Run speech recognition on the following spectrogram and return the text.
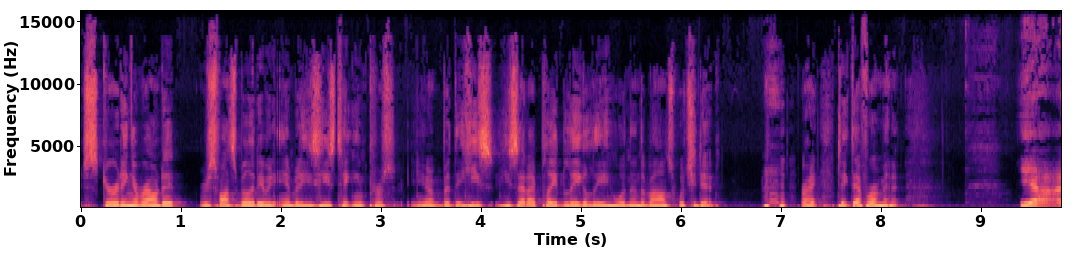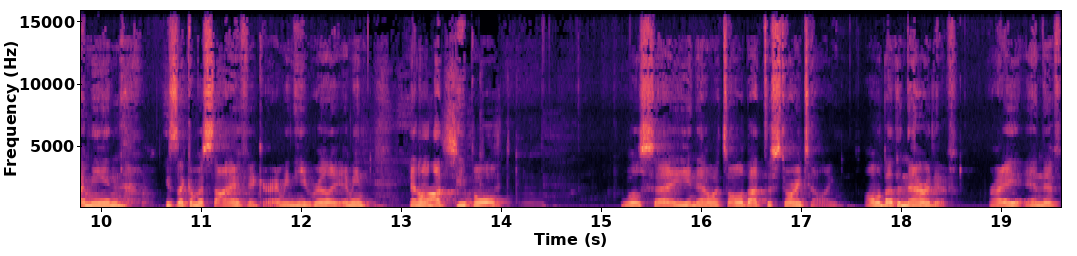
skirting around it responsibility, but, he's he's taking pers- you know. But he's he said I played legally within the bounds, which he did. right? Take that for a minute. Yeah, I mean he's like a messiah figure. I mean he really. I mean, and a lot of people good. will say you know it's all about the storytelling, all about the narrative right? And if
